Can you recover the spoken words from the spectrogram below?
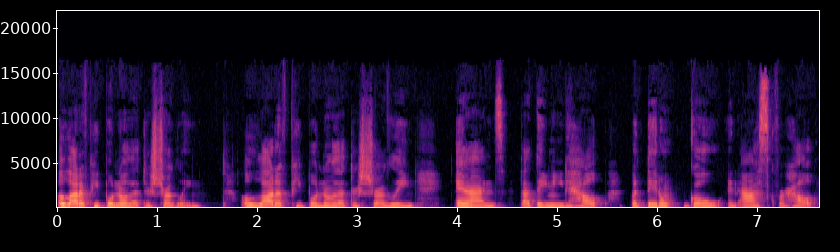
a lot of people know that they're struggling. A lot of people know that they're struggling and that they need help, but they don't go and ask for help.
